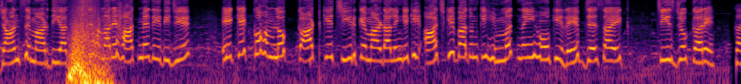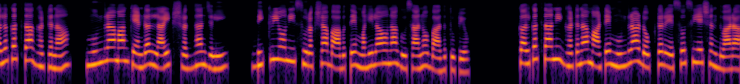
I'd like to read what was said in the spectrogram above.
जान से मार दिया था वैसे हमारे हाथ में दे दीजिए एक एक को हम लोग काट के चीर के मार डालेंगे कि आज के बाद उनकी हिम्मत नहीं हो कि रेप जैसा एक चीज जो करें કલકત્તા ઘટના મુન્દ્રામાં કેન્ડલ લાઇટ શ્રદ્ધાંજલિ દીકરીઓની સુરક્ષા બાબતે મહિલાઓના ગુસ્સાનો બાદ તૂટ્યો કલકત્તાની ઘટના માટે મુન્દ્રા ડોક્ટર એસોસિએશન દ્વારા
